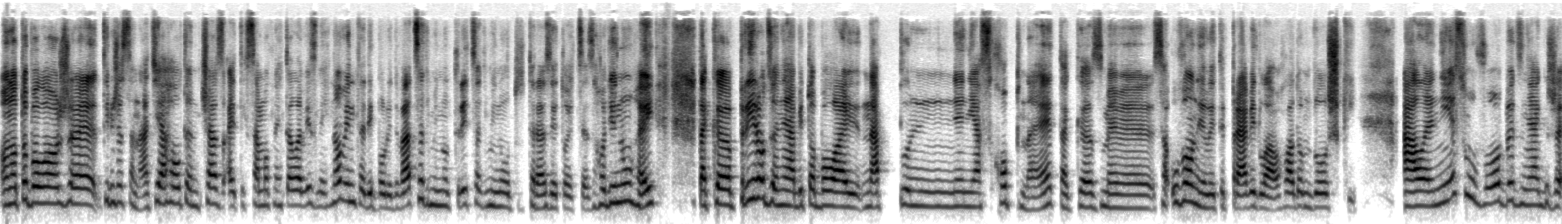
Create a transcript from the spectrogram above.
Ono to bolo, že tým, že sa natiahol ten čas aj tých samotných televíznych novín, tedy boli 20 minút, 30 minút, teraz je to aj cez hodinu, hej, tak eh, prirodzene, aby to bolo aj naplnenia schopné, tak eh, sme sa uvoľnili tie pravidlá ohľadom dĺžky. Ale nie sú vôbec nejak, že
